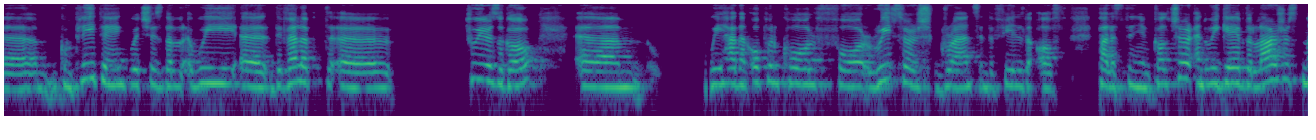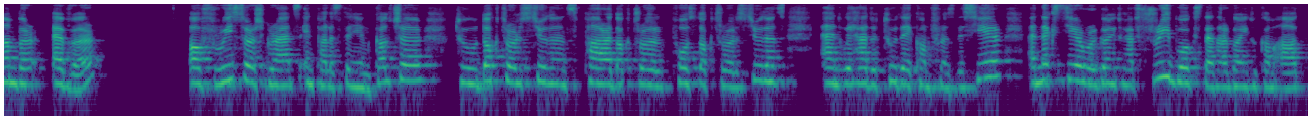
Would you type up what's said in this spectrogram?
um, completing, which is the we uh, developed uh, two years ago. Um, we had an open call for research grants in the field of Palestinian culture, and we gave the largest number ever of research grants in Palestinian culture to doctoral students, paradoctoral, postdoctoral students. And we had a two-day conference this year. And next year, we're going to have three books that are going to come out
